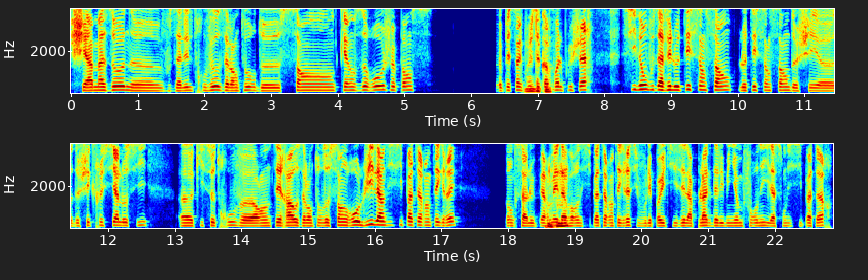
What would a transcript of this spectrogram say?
chez Amazon. vous allez le trouver aux alentours de 115 euros, je pense. Le P5 Plus est un poil plus cher. Sinon, vous avez le T500, le T500 de chez, de chez Crucial aussi, qui se trouve en Tera aux alentours de 100 euros. Lui, il a un dissipateur intégré. Donc ça lui permet mhm. d'avoir un dissipateur intégré. Si vous voulez pas utiliser la plaque d'aluminium fournie, il a son dissipateur.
